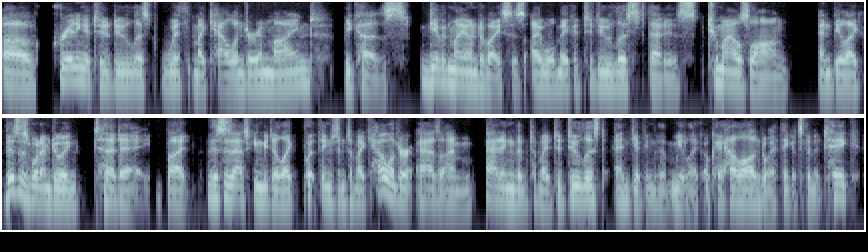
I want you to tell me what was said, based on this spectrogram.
of creating a to do list with my calendar in mind because given my own devices, I will make a to do list that is two miles long and be like, this is what I'm doing today. But this is asking me to like put things into my calendar as I'm adding them to my to do list and giving them me like, okay, how long do I think it's going to take?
